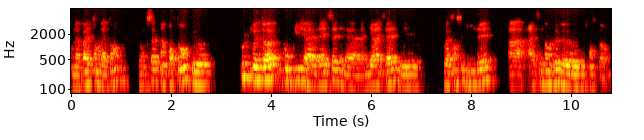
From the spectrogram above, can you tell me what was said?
on n'a pas le temps d'attendre. Donc, ça, c'est important que tout le biotope, y compris la, la SN et l'IRSN, soit sensibilisé à, ces enjeux de, transport.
